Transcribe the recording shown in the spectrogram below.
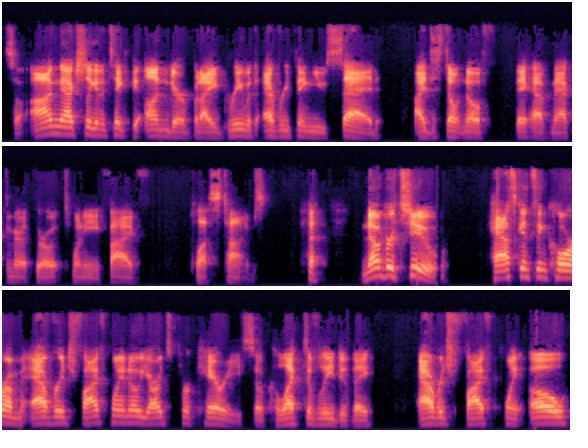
So I'm actually going to take the under, but I agree with everything you said. I just don't know if they have McNamara throw it 25 plus times. Number two, Haskins and Corum average 5.0 yards per carry. So collectively, do they average 5.0?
